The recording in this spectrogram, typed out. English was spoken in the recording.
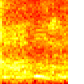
Thank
